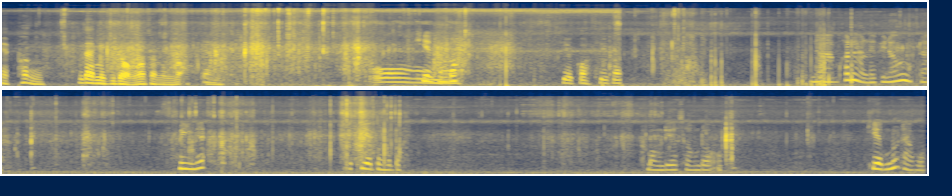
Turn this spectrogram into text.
เห็ดเพิ่งได้ไม่กี่ดอกเนาะสนุกเนาะจ้ะโอ้เขี่ยกันบ่เขี่ยก่อนเขี่ยก่อนงามขนาด เลยพี่น้องนะนี่เนี่ยจะเขี่ยตรงไหนบ่มองเดียวสองดอกเขี่ยบนู้นถามบ่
